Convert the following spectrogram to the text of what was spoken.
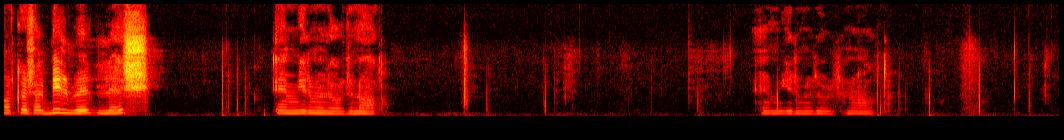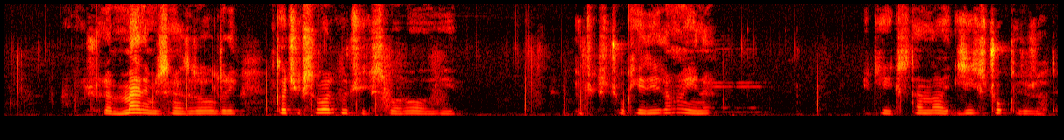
Arkadaşlar bir ve leş M24'ünü al. M24'ünü aldım. Şöyle mermisini doldurayım. Kaç x var? 3x var. O iyi. 3x çok iyi değil ama yine. 2x'ten daha iyi. 2x çok kötü zaten.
